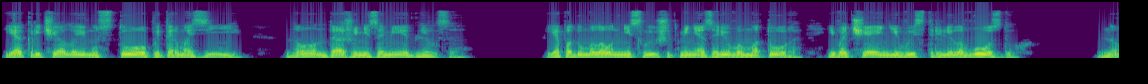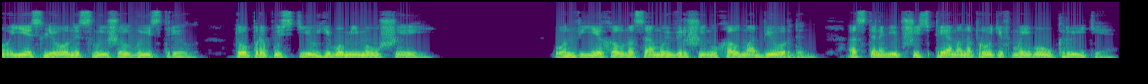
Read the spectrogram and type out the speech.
Я кричала ему «стоп» и «тормози», но он даже не замедлился. Я подумала, он не слышит меня за ревом мотора и в отчаянии выстрелила в воздух. Но если он и слышал выстрел, то пропустил его мимо ушей. Он въехал на самую вершину холма Бёрден, остановившись прямо напротив моего укрытия,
